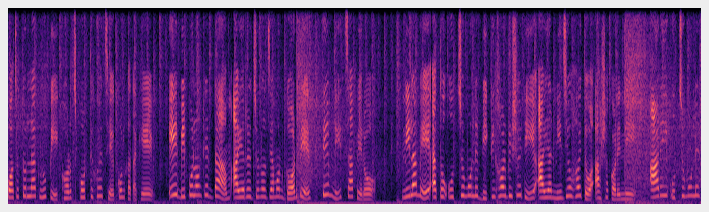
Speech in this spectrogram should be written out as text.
পঁচাত্তর লাখ রুপি খরচ করতে হয়েছে কলকাতাকে। এই বিপুল অঙ্কের দাম আয়ারের জন্য যেমন গর্বের, তেমনি চাপেরও। নিলামে এত উচ্চ মূল্যে বিক্রি হওয়ার বিষয়টি আয়ার নিজেও হয়তো আশা করেননি। আর এই উচ্চ মূল্যের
